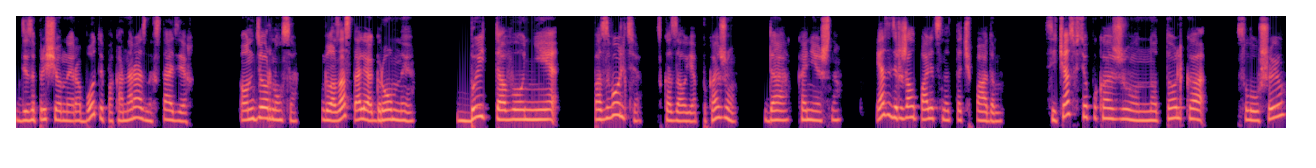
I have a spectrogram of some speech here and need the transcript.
где запрещенные работы пока на разных стадиях. Он дернулся. Глаза стали огромные. «Быть того не...» «Позвольте», — сказал я, — «покажу». Да, конечно. Я задержал палец над тачпадом. Сейчас все покажу, но только... Слушаю.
